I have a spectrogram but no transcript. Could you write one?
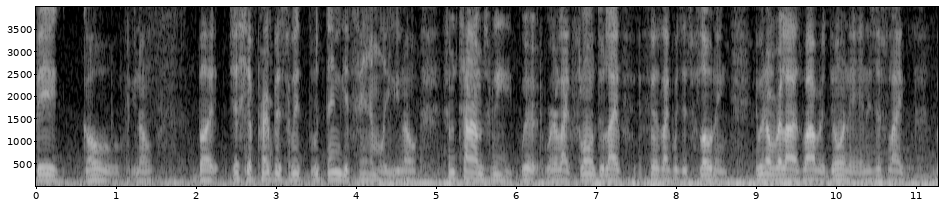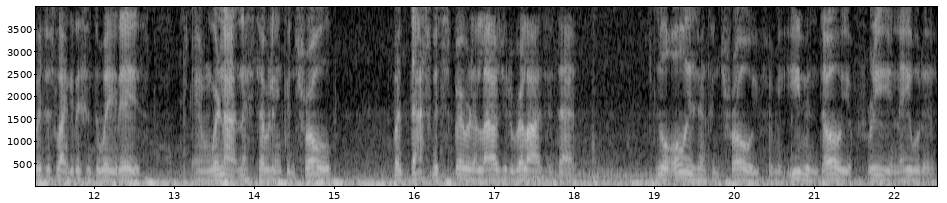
big goal, you know, but just your purpose with, within your family, you know. Sometimes we, we're, we're like flowing through life, it feels like we're just floating, and we don't realize why we're doing it, and it's just like, we're just like, this is the way it is. And we're not necessarily in control but that's what spirit allows you to realize is that you're always in control, you feel me? Even though you're free and able to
